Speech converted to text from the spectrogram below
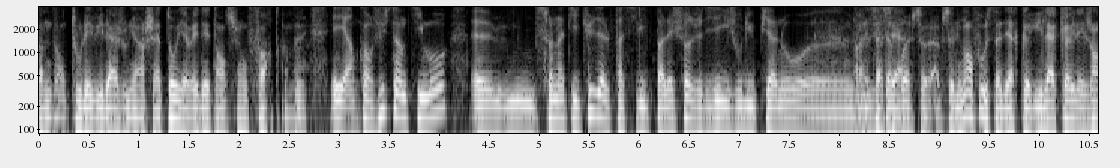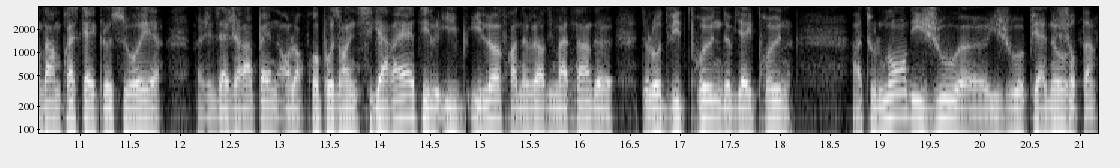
comme dans tous les villages où il y a un château, il y avait des tensions fortes quand même. Et encore juste un petit mot, son attitude, elle facilite pas les choses. Je disais, il joue du piano. Ah, ça c'est absolument fou, c'est-à-dire qu'il accueille les gendarmes presque avec le sourire. Enfin, j'exagère à peine, en leur proposant une cigarette. Il, il, offre à 9 h du matin de, de l'eau de vie de prune, de vieille prune à tout le monde. Il joue, euh, il joue au piano. Chopin.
